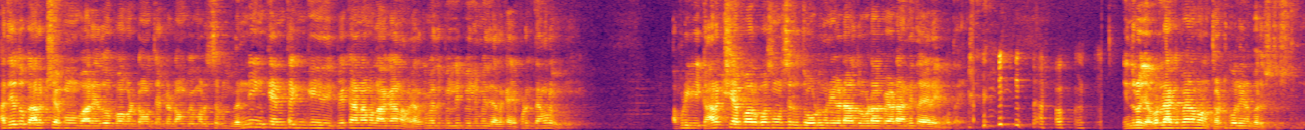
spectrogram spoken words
అదేదో కాలక్షేపం వారు ఏదో పోగొట్టడం తిట్టడం విమర్శలు ఇవన్నీ ఇంకెంత ఇంక ఇది పీకానామ లాగానం ఎలక మీద పిల్లి పిల్లి మీద ఎలక ఎప్పటికి తెమలో ఇవి. అప్పుడు ఈ కాలక్షేపాల కోసం వచ్చరికి తోడు నీడ దూడ పేడ అన్నీ తయారైపోతాయి. ఇందులో ఎవరు లేకపోయినా మనం తట్టుకోలేని పరిస్థితి వస్తుంది.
